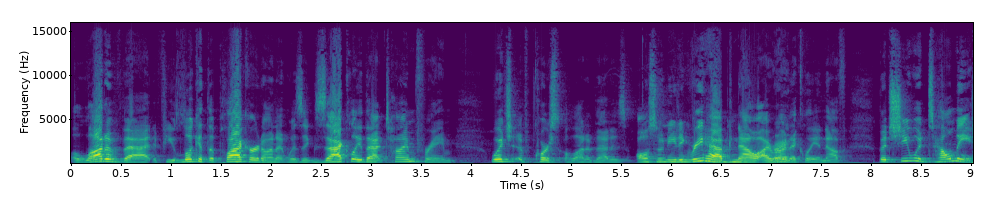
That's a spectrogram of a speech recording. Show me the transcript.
A lot of that, if you look at the placard on it, was exactly that time frame which of course a lot of that is also needing rehab now ironically right. enough but she would tell me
